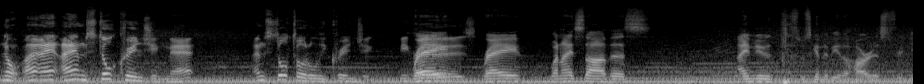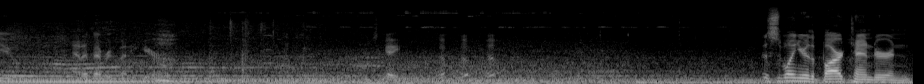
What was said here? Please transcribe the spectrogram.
No, I, I I am still cringing, Matt. I'm still totally cringing Ray, because Ray, when I saw this, I knew this was going to be the hardest for you out of everybody here. Just kidding. Oop, oop, oop. This is when you're the bartender and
